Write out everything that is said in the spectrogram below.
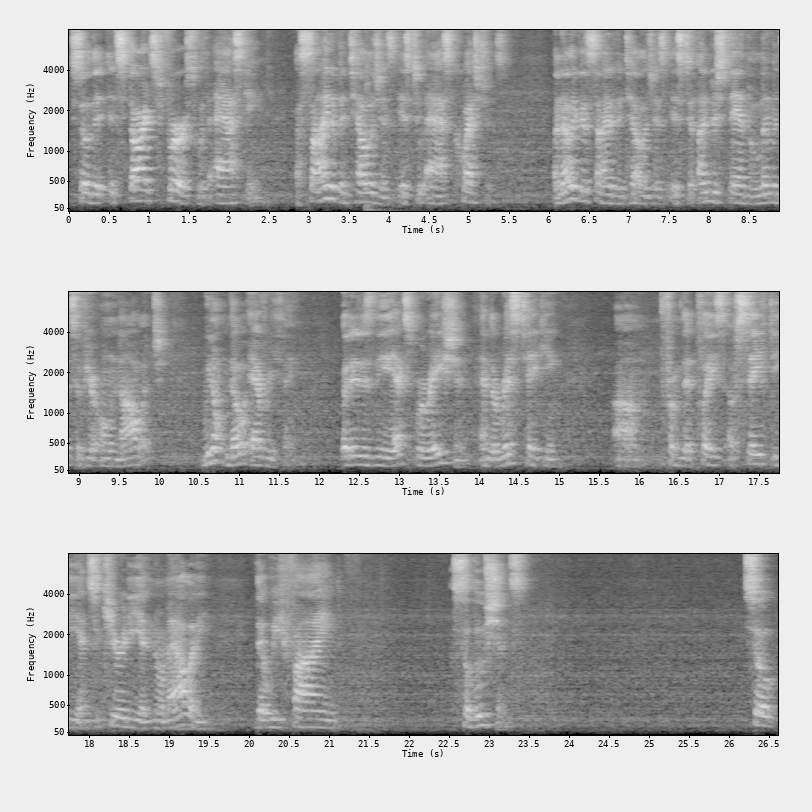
so that it starts first with asking. A sign of intelligence is to ask questions. Another good sign of intelligence is to understand the limits of your own knowledge. We don't know everything, but it is the exploration and the risk taking um, from the place of safety and security and normality that we find solutions. So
